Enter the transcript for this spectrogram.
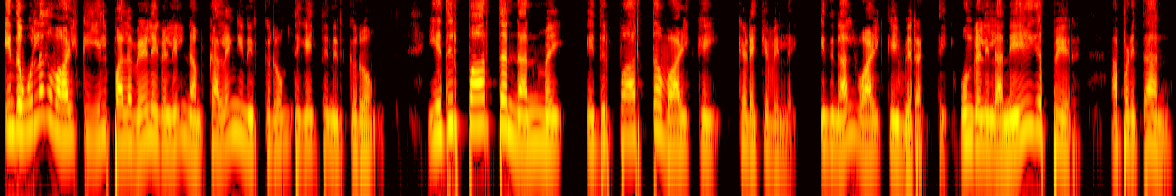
இந்த உலக வாழ்க்கையில் பல வேளைகளில் நாம் கலங்கி நிற்கிறோம் திகைத்து நிற்கிறோம். எதிர்பார்த்த நன்மை எதிர்பார்த்த வாழ்க்கை கிடைக்கவில்லை. இதனால் வாழ்க்கை விரக்தி. உங்களில் அநேக பேர் அப்படித்தான்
